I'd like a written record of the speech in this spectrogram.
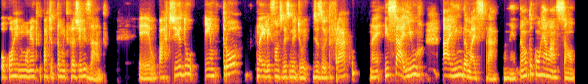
ocorrem no momento que o partido está muito fragilizado. É, o partido entrou na eleição de 2018 fraco, né, e saiu ainda mais fraco, né, tanto com relação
